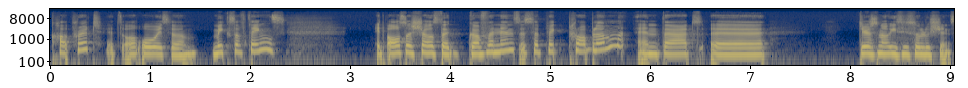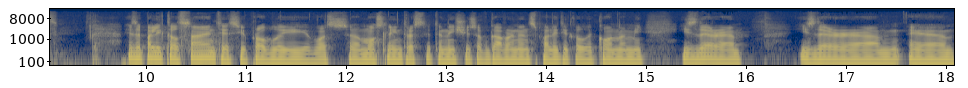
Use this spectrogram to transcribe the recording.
culprit. It's always a mix of things. It also shows that governance is a big problem and that uh, there's no easy solutions. As a political scientist, you probably was uh, mostly interested in issues of governance, political economy. Is there a is there um, a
